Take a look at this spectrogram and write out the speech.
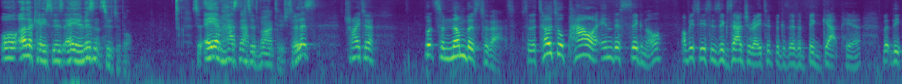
all other cases, AM isn't suitable. So AM has that advantage. So let's try to put some numbers to that. So the total power in this signal, obviously this is exaggerated because there's a big gap here, but the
